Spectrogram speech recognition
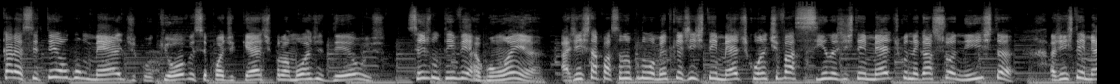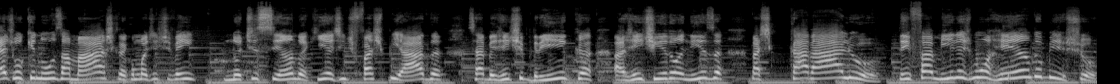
Cara, se tem algum médico que ouve esse podcast, pelo amor de Deus, vocês não têm vergonha? A gente tá passando por um momento que a gente tem médico anti-vacina, a gente tem médico negacionista, a gente tem médico que não usa máscara, como a gente vem noticiando aqui, a gente faz piada, sabe? A gente brinca, a gente ironiza, mas caralho, tem famílias morrendo, bicho,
